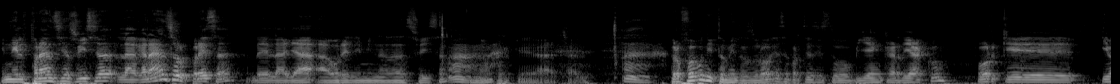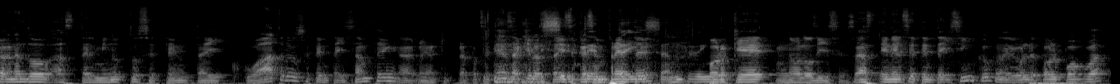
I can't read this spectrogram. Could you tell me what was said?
En el Francia-Suiza, la gran sorpresa de la ya ahora eliminada Suiza, ah. ¿no? Porque, ah, chale. Ah. Pero fue bonito mientras duró. Ese partido sí estuvo bien cardíaco. Porque iba ganando hasta el minuto 74, 70 y something. aquí, si tienes aquí las estadísticas enfrente, porque no lo dices. En el 75, con el gol de Paul Pogba,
